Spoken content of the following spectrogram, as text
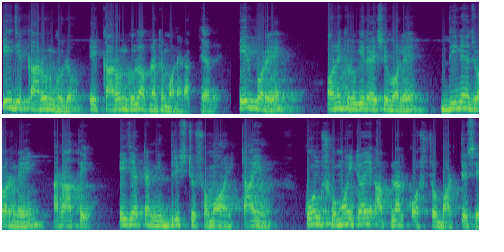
এই যে কারণগুলো, এই কারণগুলো আপনাকে মনে রাখতে হবে। এরপরে অনেক রুগীরা এসে বলে, দিনে জ্বর নেই, রাতে। এই যে একটা নির্দিষ্ট সময় টাইম কোন সময়টায় আপনার কষ্ট বাড়তেছে,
